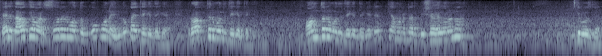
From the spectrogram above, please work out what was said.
তাহলে তাও কি আবার চোরের মতো গোপনে লুকায় থেকে থেকে, রক্তের মধ্যে থেকে থেকে, অন্তরের মধ্যে থেকে থেকে, এটা কেমন একটা বিষয় হয়ে গেল না? কি বুঝলেন?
